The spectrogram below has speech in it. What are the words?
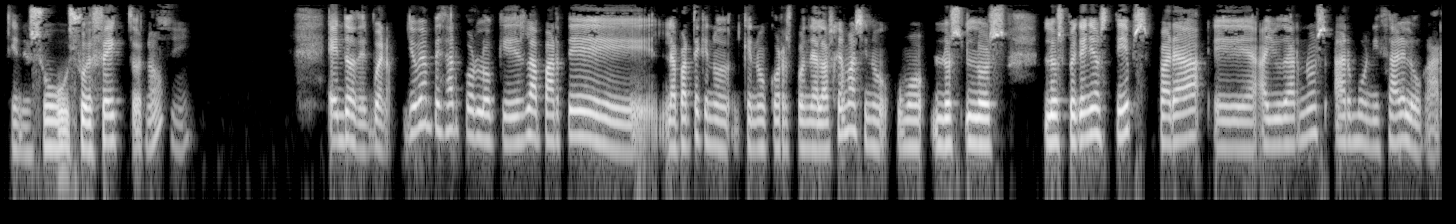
tienen su, su efecto, ¿no? Sí. Entonces, bueno, yo voy a empezar por lo que es la parte, la parte que no, que no corresponde a las gemas, sino como los, los, los pequeños tips para eh, ayudarnos a armonizar el hogar.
